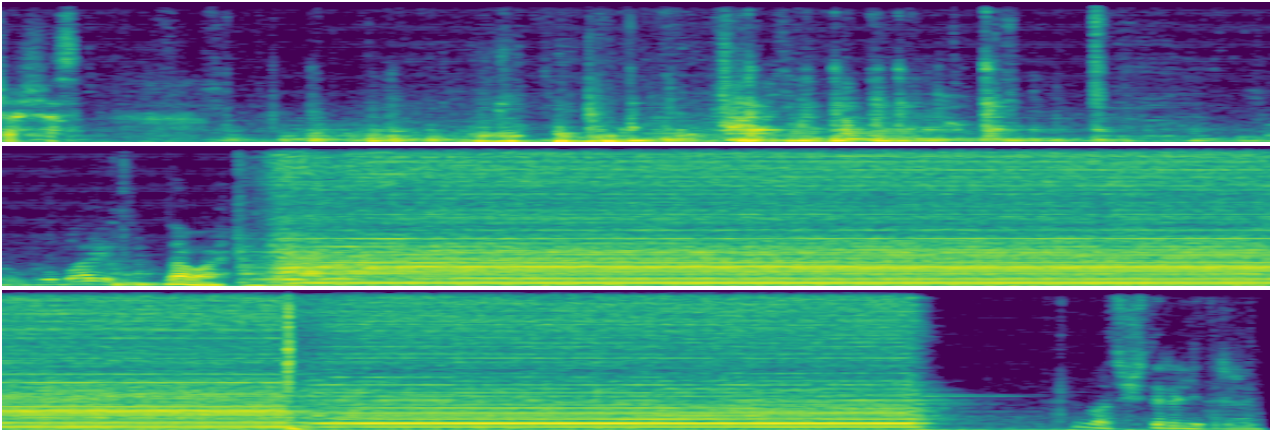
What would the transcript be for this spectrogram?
Щас, щас. Що, врубаю? Давай. – 24 літри, Жень.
